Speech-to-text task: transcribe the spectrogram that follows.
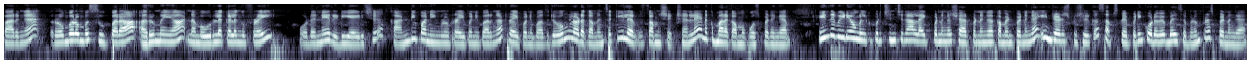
பாருங்கள் ரொம்ப ரொம்ப சூப்பராக அருமையாக நம்ம உருளைக்கிழங்கு ஃப்ரை உடனே ரெடி ஆகிடுச்சு கண்டிப்பாக நீங்களும் ட்ரை பண்ணி பாருங்கள் ட்ரை பண்ணி பார்த்துட்டு உங்களோட கமெண்ட்ஸை கீழே இருக்க கமெண்ட் செக்ஷனில் எனக்கு மறக்காமல் போஸ்ட் பண்ணுங்கள் இந்த வீடியோ உங்களுக்கு பிடிச்சிருந்துச்சுன்னா லைக் பண்ணுங்கள் ஷேர் பண்ணுங்கள் கமெண்ட் பண்ணுங்கள் இன்டர்நெட் ஸ்பெஷலுக்கு சப்ஸ்கிரைப் பண்ணி கூடவே பெல் செப்பனும் ப்ரெஸ் பண்ணுங்கள்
